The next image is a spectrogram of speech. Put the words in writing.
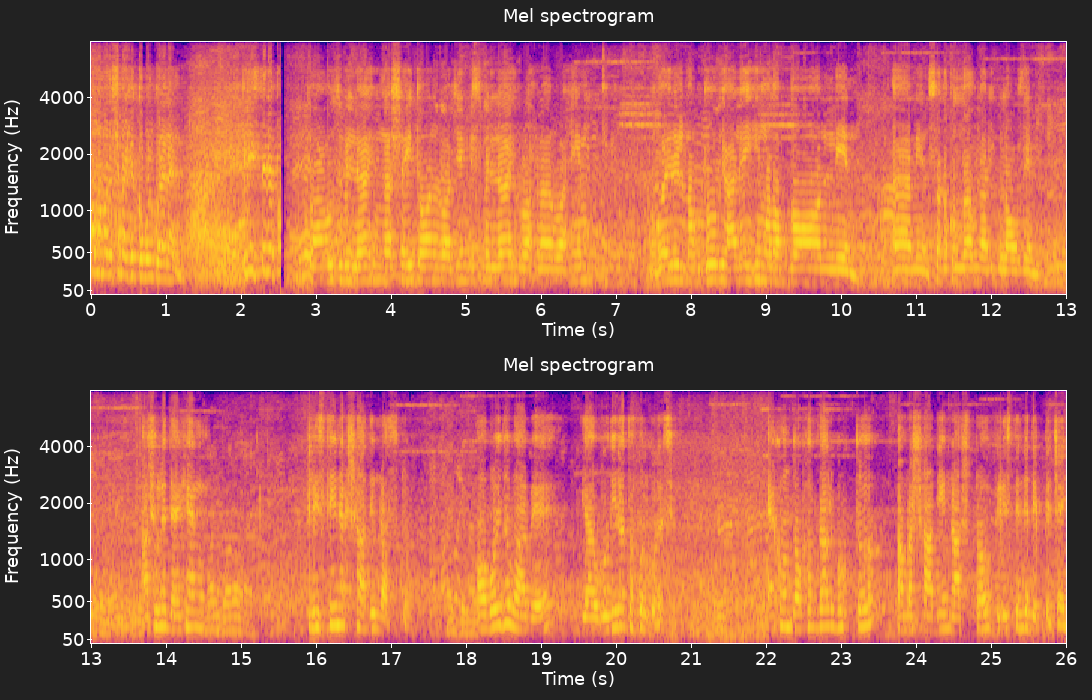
আল্লাহ আমাদের সবাইকে কবুল করে নেন ফিলিস্তিনের أعوذ بالله من الشيطان الرجيم بسم الله الرحمن الرحيم غير المغضوب عليهم ولا الضالين آمين صدق الله العلي العظيم আসলে দেখেন ফিলিস্তিন এক স্বাধীন রাষ্ট্র অবৈধভাবে ইয়াহুদিরা দখল করেছে এখন দখলদার মুক্ত আমরা স্বাধীন রাষ্ট্র ফিলিস্তিনকে দেখতে চাই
